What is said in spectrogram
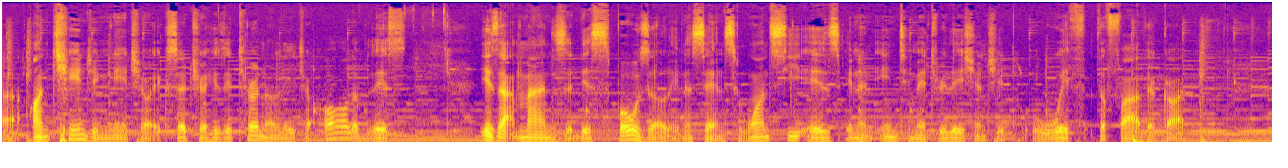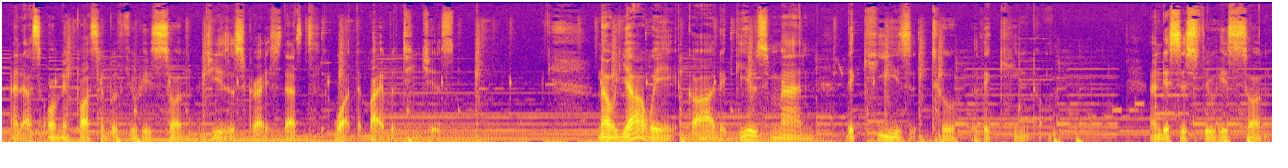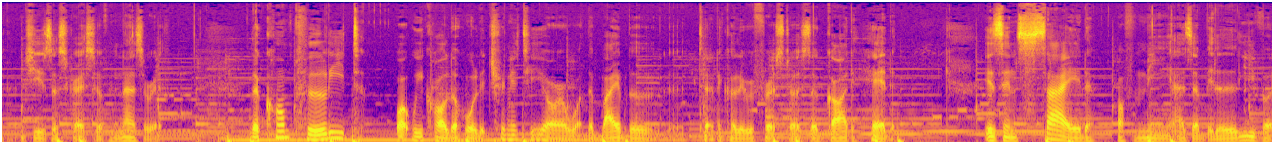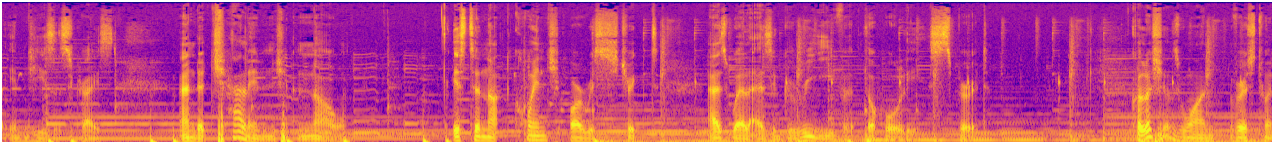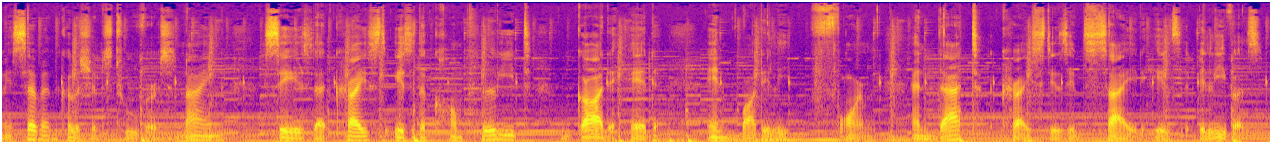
uh, unchanging nature, etc., his eternal nature, all of this is at man's disposal in a sense once he is in an intimate relationship with the Father God. And that's only possible through his Son, Jesus Christ. That's what the Bible teaches. Now, Yahweh God gives man the keys to the kingdom. And this is through his Son, Jesus Christ of Nazareth. The complete, what we call the Holy Trinity, or what the Bible technically refers to as the Godhead, is inside of me as a believer in Jesus Christ. And the challenge now is to not quench or restrict as well as grieve the Holy Spirit. Colossians 1, verse 27, Colossians 2, verse 9 says that Christ is the complete Godhead in bodily form, and that Christ is inside his believers.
